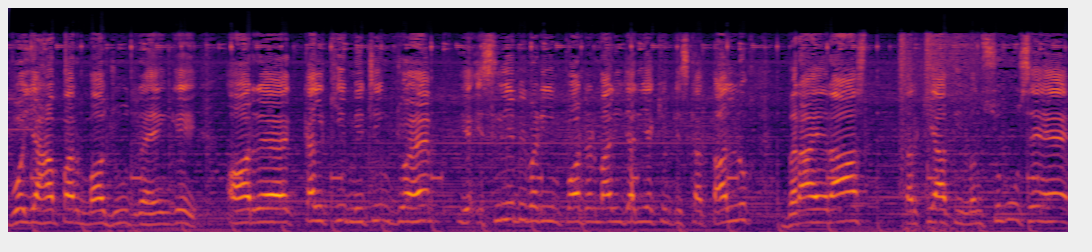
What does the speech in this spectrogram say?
वो यहाँ पर मौजूद रहेंगे। और कल की मीटिंग जो है, ये इसलिए भी बड़ी इंपॉर्टेंट मानी जा रही है क्योंकि इसका ताल्लुक बरह रास्त तरक्याती मनसूबों से है,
